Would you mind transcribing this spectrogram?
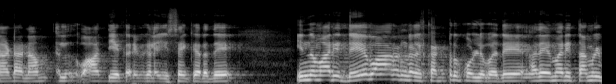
நடனம் அல்லது வாத்திய கருவிகளை இசைக்கிறது. இந்த மாதிரி தேவாரங்கள் கற்றுக்கொள்வது அதே மாதிரி தமிழ்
